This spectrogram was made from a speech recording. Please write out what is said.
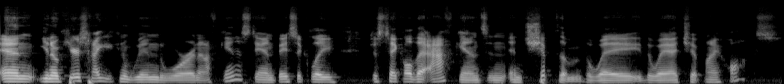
And you know, here's how you can win the war in Afghanistan. Basically, just take all the Afghans and, and chip them the way the way I chip my hawks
